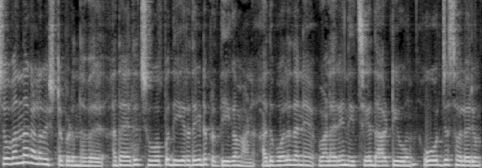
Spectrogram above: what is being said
ചുവന്ന കളർ ഇഷ്ടപ്പെടുന്നവർ അതായത് ചുവപ്പ് ധീരതയുടെ പ്രതീകമാണ്. അതുപോലെ തന്നെ വളരെ നിശ്ചയദാർഢ്യവും ഊർജസ്വലരും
